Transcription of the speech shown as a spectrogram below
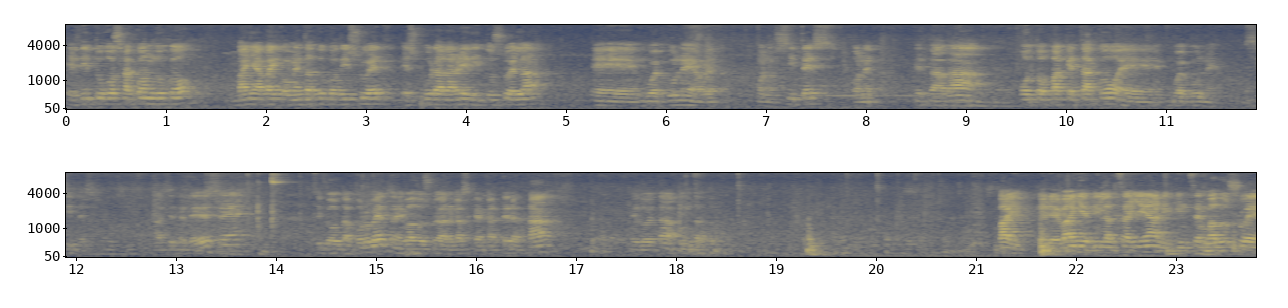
Ez ditugu sakonduko, baina bai komentatuko dizuet, eskuragarri dituzuela e, webgune horretan bueno, CITES honetan. Eta da otopaketako e, webune, CITES. HTTPS, txiko dut apurbet, nahi baduzu argazkiak atera eta edo eta apuntatu. Bai, ere bai ebilatzailean ipintzen baduzue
